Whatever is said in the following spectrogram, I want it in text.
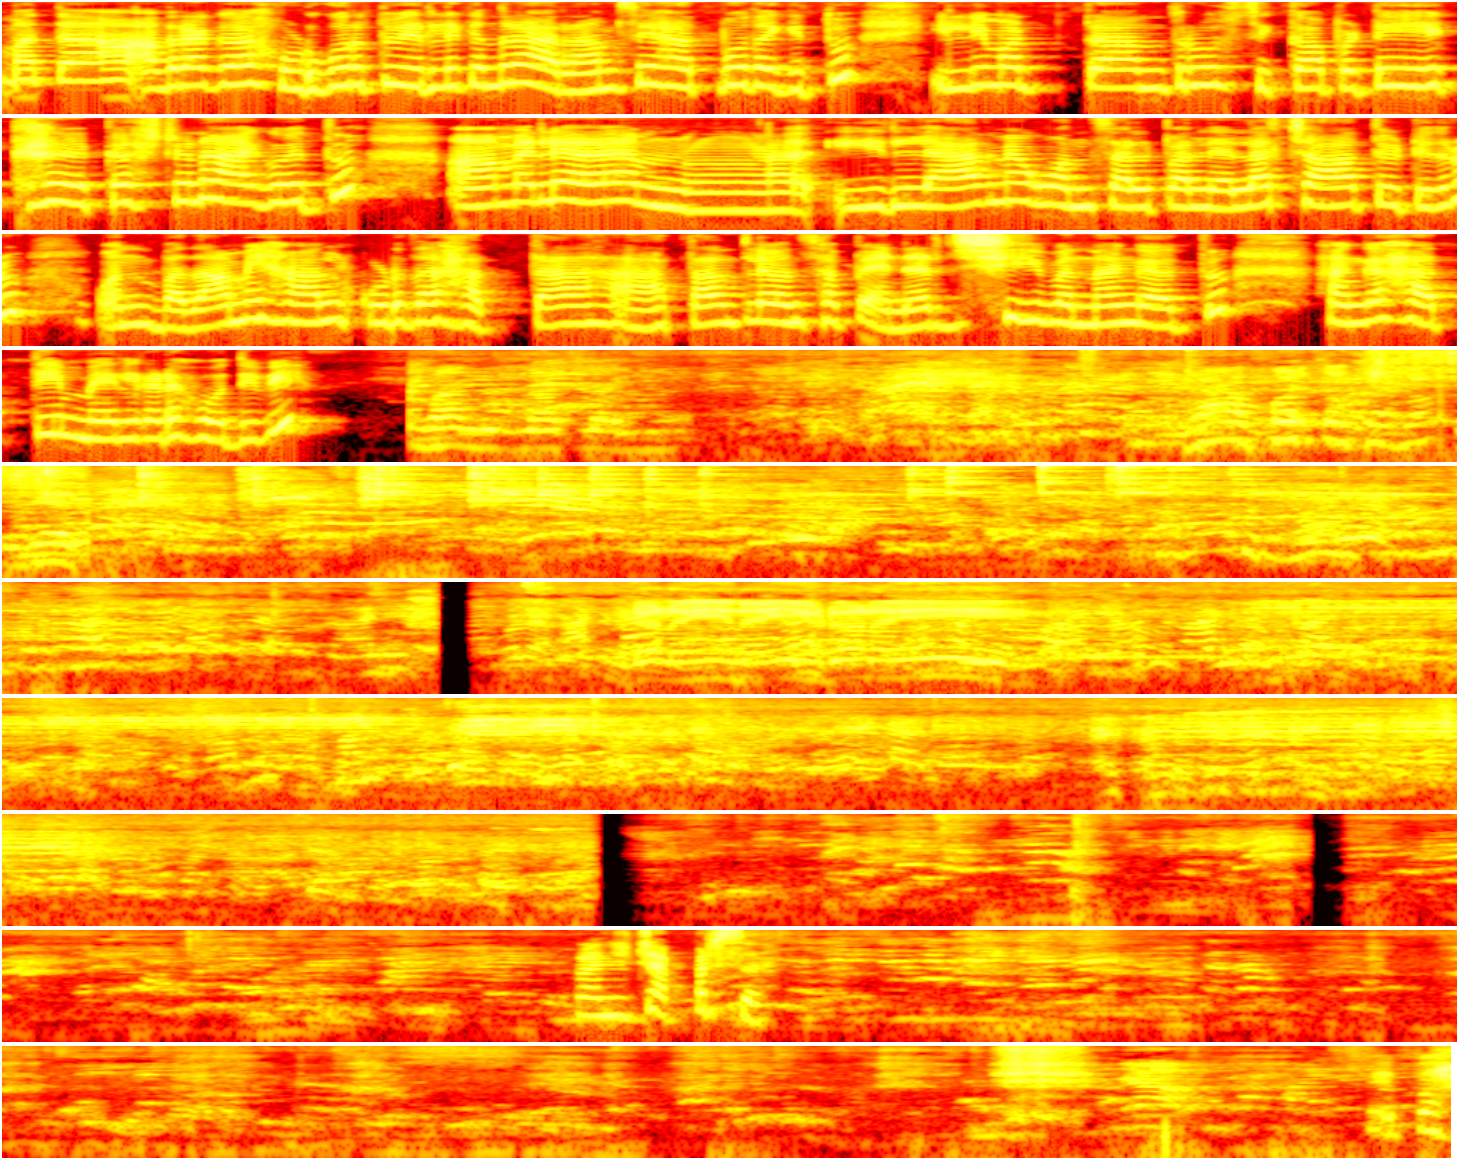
ಮತ್ತು ಅದ್ರಾಗ ಹುಡುಗರತು ಇರ್ಲಿಕ್ಕಂದ್ರೆ ಆರಾಮ್ಸೆ ಹತ್ಬೋದಾಗಿತ್ತು. ಇಲ್ಲಿ ಮಟ್ಟ ಅಂತರೂ ಸಿಕ್ಕಾಪಟ್ಟಿ ಕಷ್ಟನ ಆಗೋಯ್ತು. ಆಮೇಲೆ ಇಲ್ಲಾದ್ಮ್ಯಾಗ ಒಂದು ಸ್ವಲ್ಪ ಅಲ್ಲೆಲ್ಲ ಚಾ ಇಟ್ಟಿದ್ರು ಒಂದು ಬಾದಾಮಿ ಹಾಲು ಕುಡ್ದ ಹತ್ತ ಹತ್ತಂತಲೇ ಒಂದು ಸ್ವಲ್ಪ ಎನರ್ಜಿ ಬಂದಂಗೆ ಆಯ್ತು ಹಂಗೆ ಹತ್ತಿ ಮೇಲ್ಗಡೆ ಹೋದಿವಿ. panju caper se. Apa?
